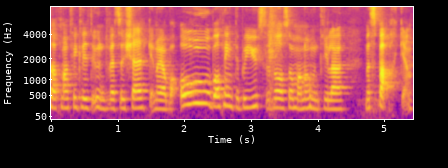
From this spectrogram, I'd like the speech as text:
Så att man fick lite ont i käken och jag bara åh, bara tänkte på just det förra sommaren när hon trillade med sparken.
